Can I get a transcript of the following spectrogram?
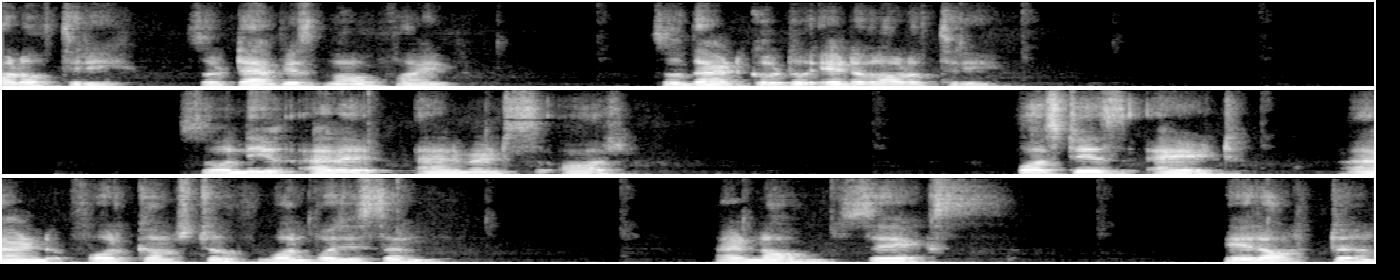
out of 3 so temp is now 5 so that go to a double out of 3 so new array elements are first is 8 and 4 comes to 1 position and now 6 hereafter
